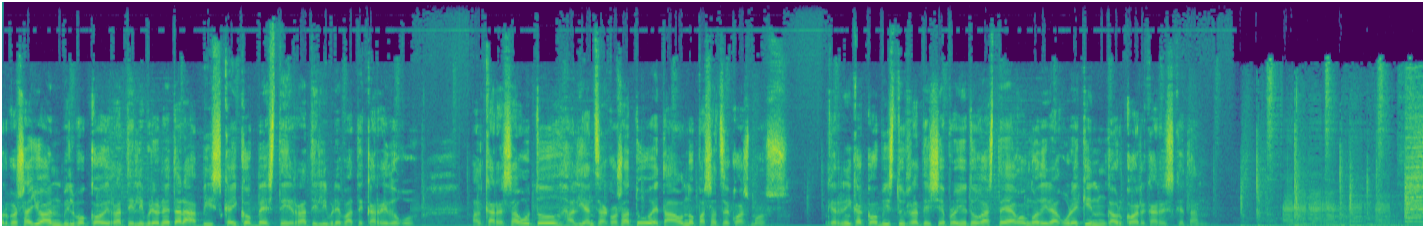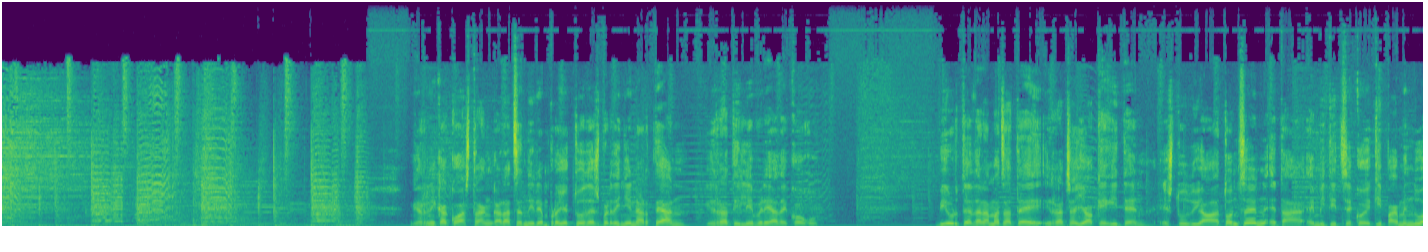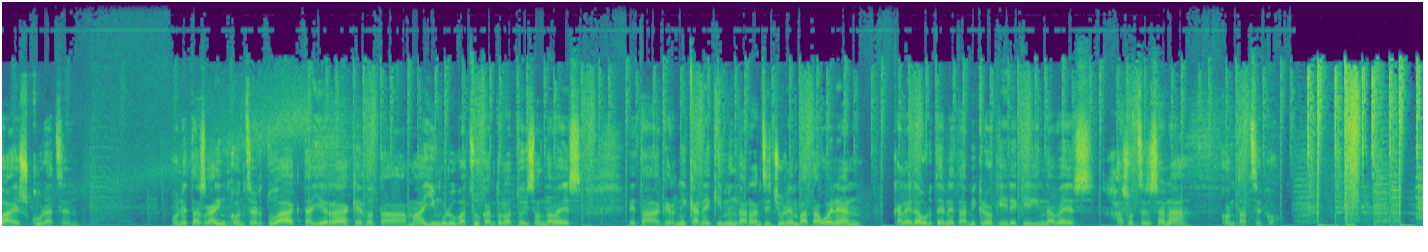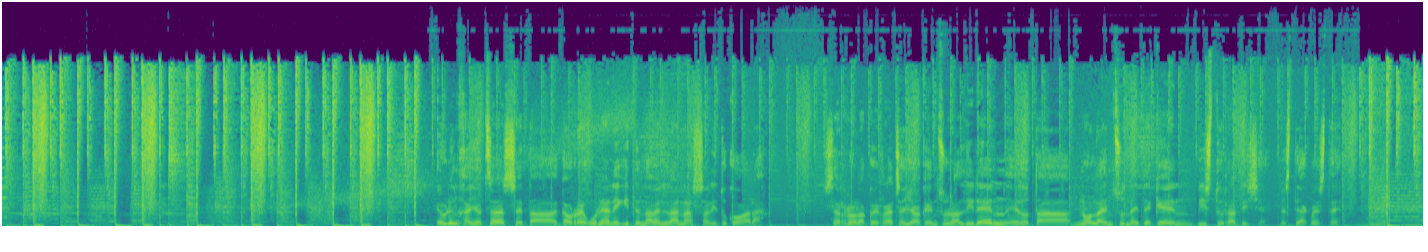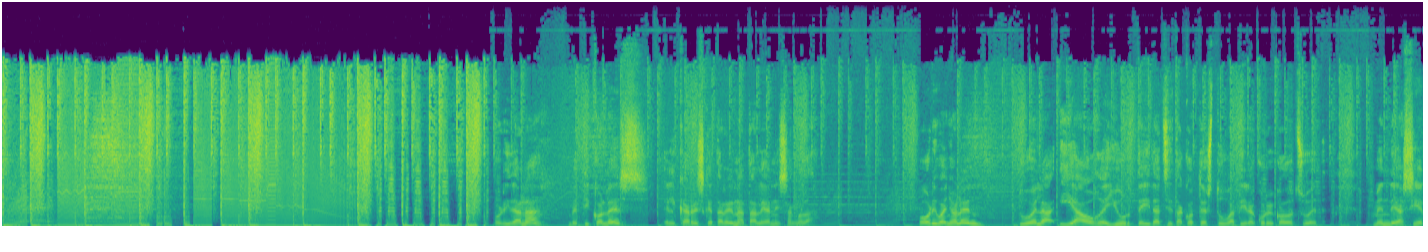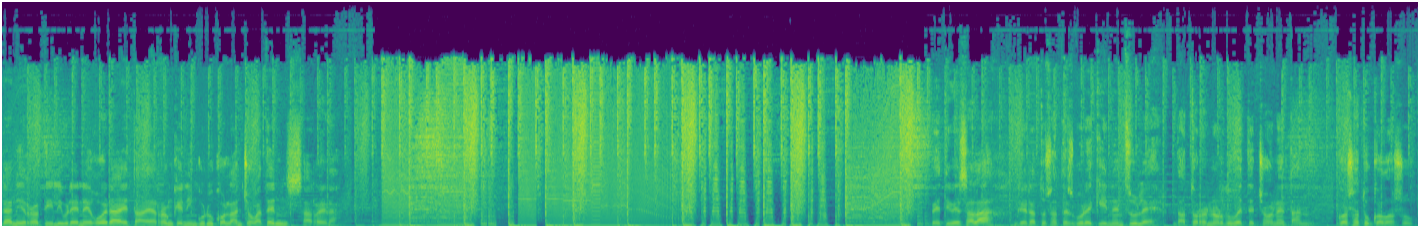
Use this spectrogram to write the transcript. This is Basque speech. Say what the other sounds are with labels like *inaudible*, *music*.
Gaurko saioan Bilboko irrati libre honetara Bizkaiko beste irrati libre bat ekarri dugu. Alkar ezagutu, aliantzak osatu eta ondo pasatzeko asmoz. Gernikako biztu irratixe proiektu gaztea egongo dira gurekin gaurko erkarrizketan. Gernikako astran garatzen diren proiektu desberdinen artean irrati librea dekogu. Bi urte daramatzate irratsaioak egiten, estudioa atontzen eta emititzeko ekipamendua eskuratzen. Honetaz gain, kontzertuak, tailerrak edo eta mai inguru batzuk antolatu izan dabez. Eta Gernikan ekimen garrantzitsuren bat dagoenean, kalera urten eta mikroak ireki egin dabez, jasotzen sana, kontatzeko. Euren jaiotzaz eta gaur egunean egiten daben lana sarituko gara. Zer nolako irratsaioak entzun aldiren edo eta nola entzun daitekeen biztu irratixe, besteak beste. Hori dana, betiko lez, elkarrizketaren atalean izango da. Hori baino lehen, duela ia hogei urte idatzitako testu bat irakurriko dutzuet. Mende hasieran irrati libreen egoera eta erronken inguruko lantxo baten sarrera. Beti bezala, geratu zatez gurekin, entzule, datorren ordu betetxo honetan. Kosatuko dozu.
